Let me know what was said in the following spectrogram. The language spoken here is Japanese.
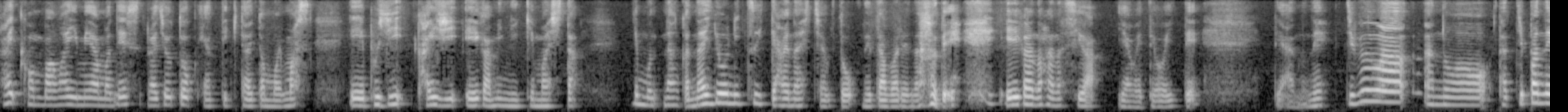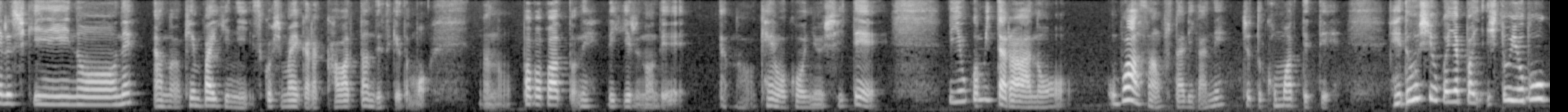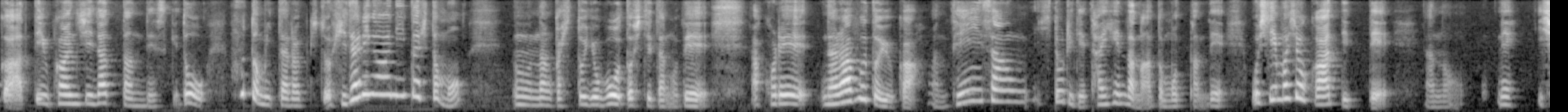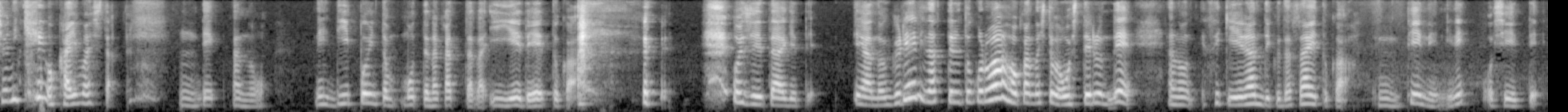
はい、こんばんは、夢山です。ラジオトークやっていきたいと思います。えー無事、開示映画見に行けました。でもなんか内容について話しちゃうとネタバレなので、映画の話はやめておいて。で、あのね、自分は、あの、タッチパネル式のね、あの、券売機に少し前から変わったんですけども、あの、パパパッとね、できるので、あの、券を購入して、で横見たら、あの、おばあさん2人がね、ちょっと困ってて、え、どうしようか、やっぱ人呼ぼうかっていう感じだったんですけど、ふと見たら、ちょっと左側にいた人も、うん、なんか人呼ぼうとしてたので、あ、これ、並ぶというか、あの店員さん一人で大変だなと思ったんで、教えましょうかって言って、あの、ね、一緒に券を買いました。うん、で、あの、ね、D ポイント持ってなかったらいいえで、とか 教えてあげて。で、あの、グレーになってるところは他の人が押してるんで、あの、席選んでくださいとか、うん、丁寧にね、教えて、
